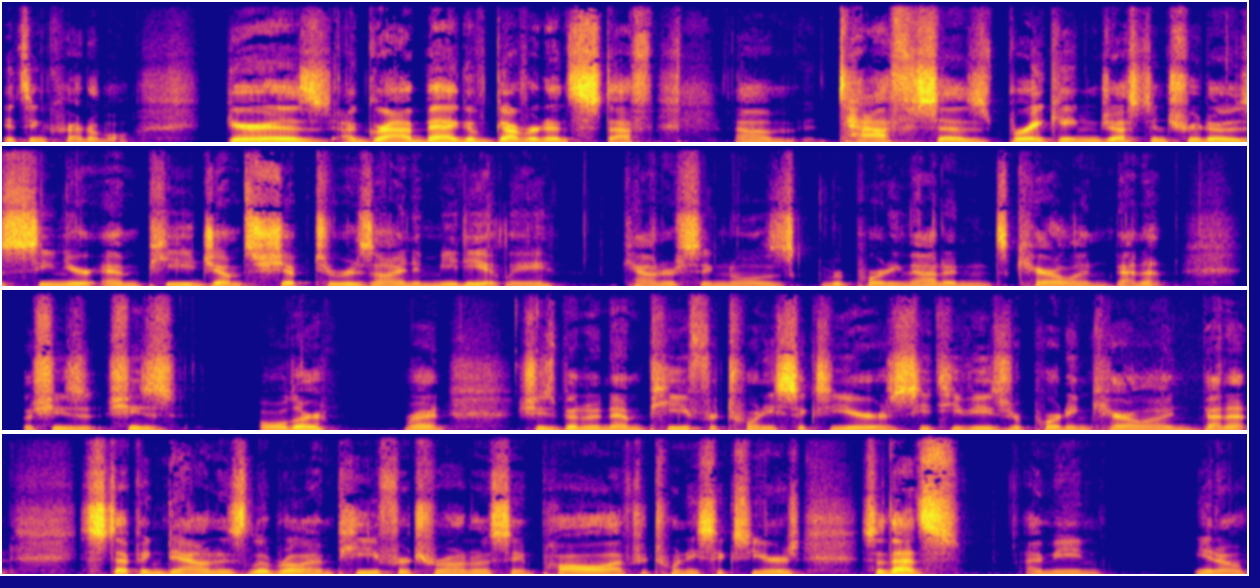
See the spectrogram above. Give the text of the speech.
It's incredible. Here is a grab bag of governance stuff. Um, TAF says breaking Justin Trudeau's senior MP jumps ship to resign immediately. Counter Signal is reporting that, and it's Carolyn Bennett. So she's she's older, right? She's been an MP for 26 years. CTV's reporting Caroline Bennett stepping down as Liberal MP for Toronto St. Paul after 26 years. So that's, I mean, you know,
